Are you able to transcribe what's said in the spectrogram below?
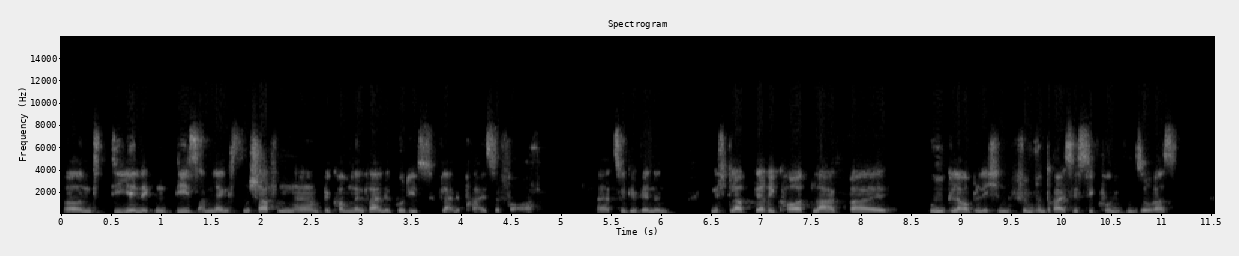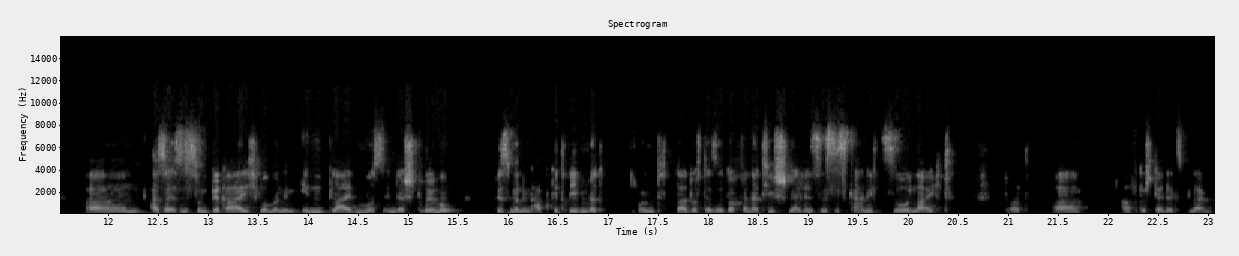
Und diejenigen, die es am längsten schaffen, äh, bekommen dann kleine Goodies, kleine Preise vor Ort äh, zu gewinnen. Und ich glaube, der Rekord lag bei unglaublichen 35 Sekunden, sowas. Ähm, mhm. Also es ist so ein Bereich, wo man im Innen bleiben muss in der Strömung, bis man dann abgetrieben wird. Und dadurch, dass er doch relativ schnell ist, ist es gar nicht so leicht, dort äh, auf der Stelle zu bleiben.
